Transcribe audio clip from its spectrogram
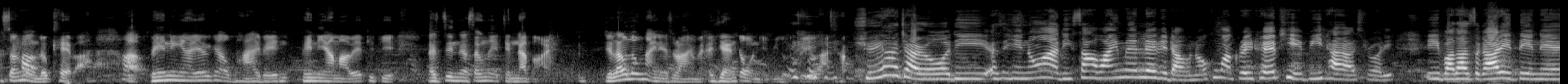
အစွမ်းကုန်လုပ်ခဲ့ပါအာဘယ်နေရာရောက်ရောက်ဘာပဲဘယ်နေရာမှာပဲဖြစ်ဖြစ်အစင်နဲ့ဆုံးနဲ့ကျင်တတ်ပါတယ်ဒီလောက်လုံနိုင်နေဆိုတာလည်းအရန်တော်နေပြီလို့ပြောပါတယ်ဟုတ်ရွှေရကြတော့ဒီအရင်တော့ကဒီစာပိုင်းပဲလဲပြတာပေါ့နော်အခုမှ grade 12ဖြည့်ပြီးထားတာဆိုတော့လေဒီဘာသာစကားတွေသင်တယ်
